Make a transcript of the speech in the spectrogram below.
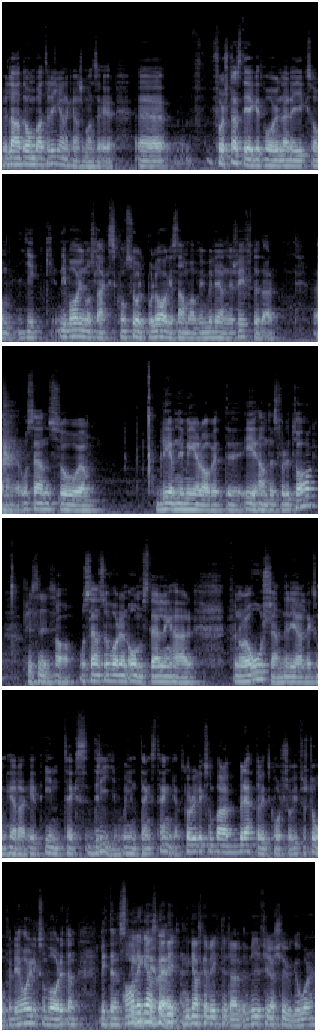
ladda om batterierna kanske man säger. Första steget var ju när ni gick som gick, ni var ju någon slags konsultbolag i samband med millennieskiftet där. Eh, och sen så eh, blev ni mer av ett eh, e-handelsföretag. Precis. Ja, och sen så var det en omställning här för några år sedan när det gäller liksom hela ert intäktsdriv och intäktstänket. Ska du liksom bara berätta lite kort så vi förstår? För det har ju liksom varit en liten Ja, det är, ganska, väg. det är ganska viktigt. Där. Vi firar 20 år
